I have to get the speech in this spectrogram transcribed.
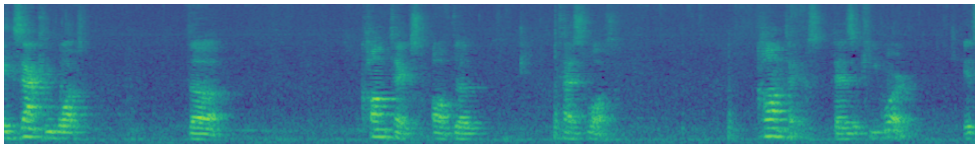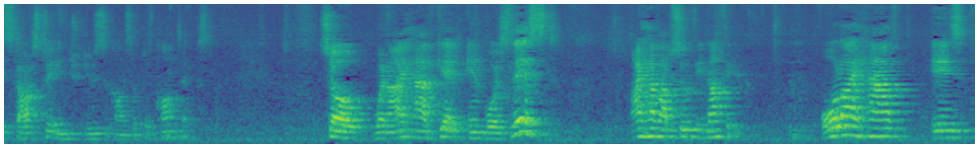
exactly what the context of the test was. Context, there's a key word. It starts to introduce the concept of context. So when I have get invoice list, I have absolutely nothing. All I have is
